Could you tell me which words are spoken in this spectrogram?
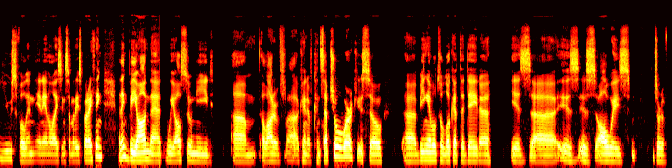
useful in, in analyzing some of these. But I think I think beyond that, we also need um, a lot of uh, kind of conceptual work. So uh, being able to look at the data is uh, is is always sort of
